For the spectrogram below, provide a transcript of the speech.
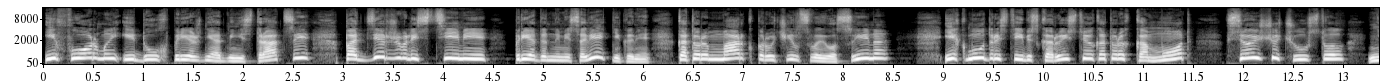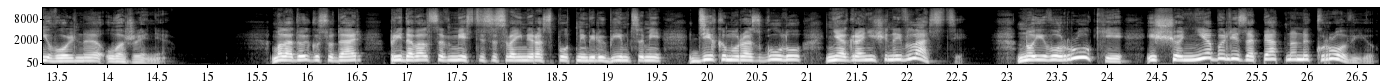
и формы, и дух прежней администрации поддерживались теми преданными советниками, которым Марк поручил своего сына, и к мудрости и бескорыстию которых Комод все еще чувствовал невольное уважение. Молодой государь предавался вместе со своими распутными любимцами дикому разгулу неограниченной власти, но его руки еще не были запятнаны кровью.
